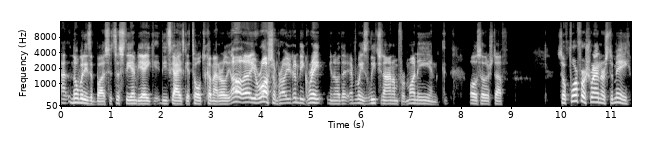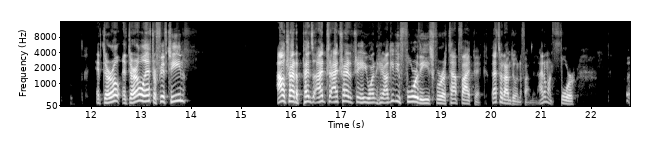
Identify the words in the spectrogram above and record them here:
uh, nobody's a bust. It's just the NBA. These guys get told to come out early. Oh, you're awesome, bro. You're going to be great. You know that everybody's leeching on them for money and all this other stuff. So four first rounders to me, if they're all, if they're all after 15, I'll try to pencil. I, try, I try to say you want here. I'll give you four of these for a top five pick. That's what I'm doing if I'm in. I don't want four. Uh,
